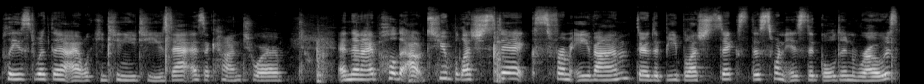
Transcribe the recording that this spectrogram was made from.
pleased with it. I will continue to use that as a contour. And then I pulled out two blush sticks from Avon. They're the Be Blush sticks. This one is the Golden Rose.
